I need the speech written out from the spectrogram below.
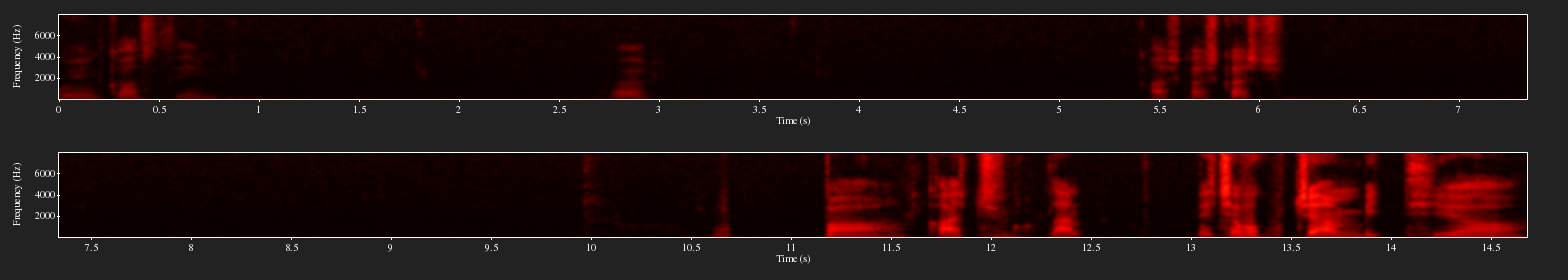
Oyun kastayım. Öl. Kaç kaç kaç. Ba kaç lan. Ne çabuk cam bitti ya.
